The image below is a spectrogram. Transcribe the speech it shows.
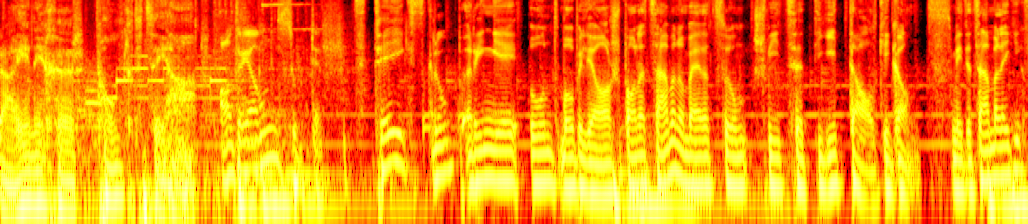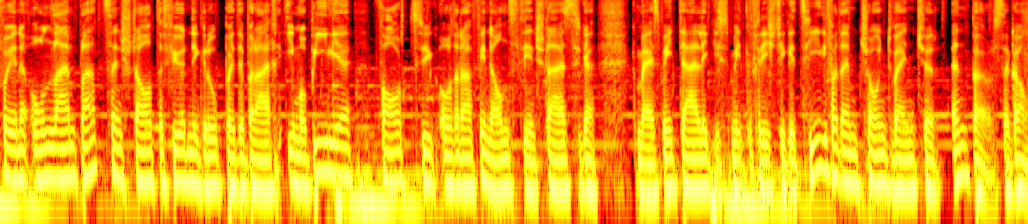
blasergreinicher.ch Adrian Sutter. Die TX Group, Ringe und Mobiliar spannen zusammen und werden zum Schweizer Digitalgigant. Mit der Zusammenlegung von ihren Online-Plätzen entsteht eine führende Gruppe in den Bereich Immobilien, Fahrzeuge oder auch Finanzdienstleistungen. Gemäss Mitteilung ist das mittelfristige Ziel von dem Joint Venture ein Börsengang.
